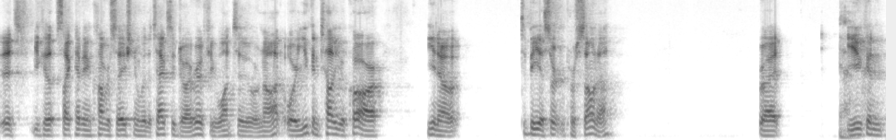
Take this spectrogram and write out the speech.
it's because it's like having a conversation with a taxi driver if you want to or not, or you can tell your car, you know, to be a certain persona. Right. Yeah. You can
